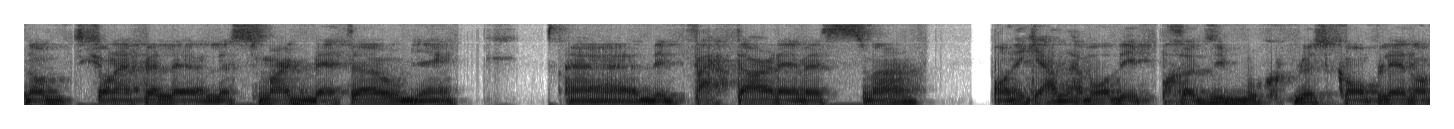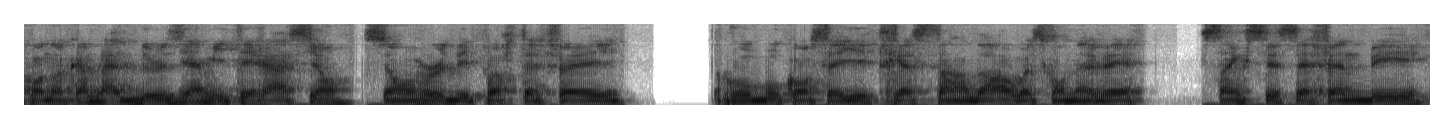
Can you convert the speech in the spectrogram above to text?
Donc, ce qu'on appelle le, smart beta ou bien euh, des facteurs d'investissement. On est capable d'avoir des produits beaucoup plus complets. Donc, on a comme la deuxième itération, si on veut, des portefeuilles robots conseillers très standards où est-ce qu'on avait 5-6 FNB.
